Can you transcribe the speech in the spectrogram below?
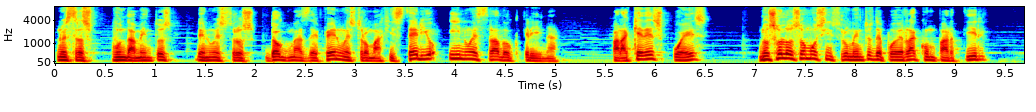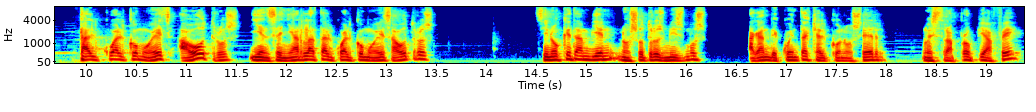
nuestros fundamentos de nuestros dogmas de fe, nuestro magisterio y nuestra doctrina, para que después no solo somos instrumentos de poderla compartir tal cual como es a otros y enseñarla tal cual como es a otros, sino que también nosotros mismos hagan de cuenta que al conocer nuestra propia fe,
